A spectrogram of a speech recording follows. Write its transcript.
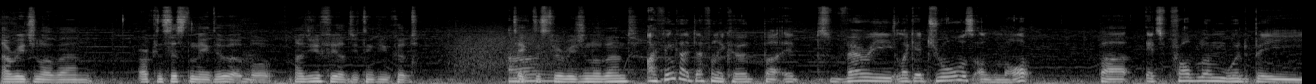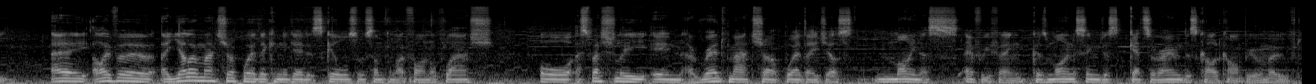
a regional event or consistently do it. Hmm. But how do you feel? Do you think you could take this to a Um, regional event? I think I definitely could, but it's very like it draws a lot. But its problem would be a either a yellow matchup where they can negate its skills with something like Final Flash, or especially in a red matchup where they just minus everything because minusing just gets around this card can't be removed.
